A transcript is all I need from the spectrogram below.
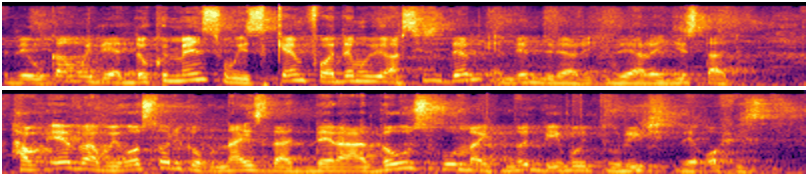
They will come with their documents. We scan for them. We assist them, and then they are, they are registered. However, we also recognize that there are those who might not be able to reach the office.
